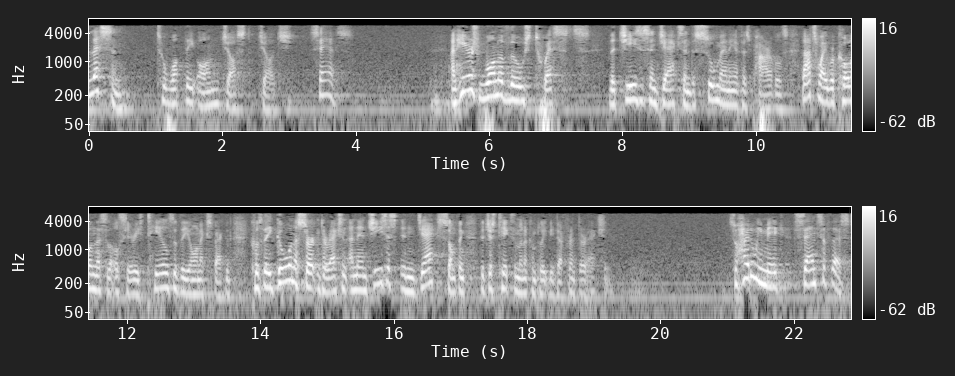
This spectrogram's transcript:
Listen to what the unjust judge says. And here's one of those twists that Jesus injects into so many of his parables. That's why we're calling this little series Tales of the Unexpected, because they go in a certain direction and then Jesus injects something that just takes them in a completely different direction. So, how do we make sense of this?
